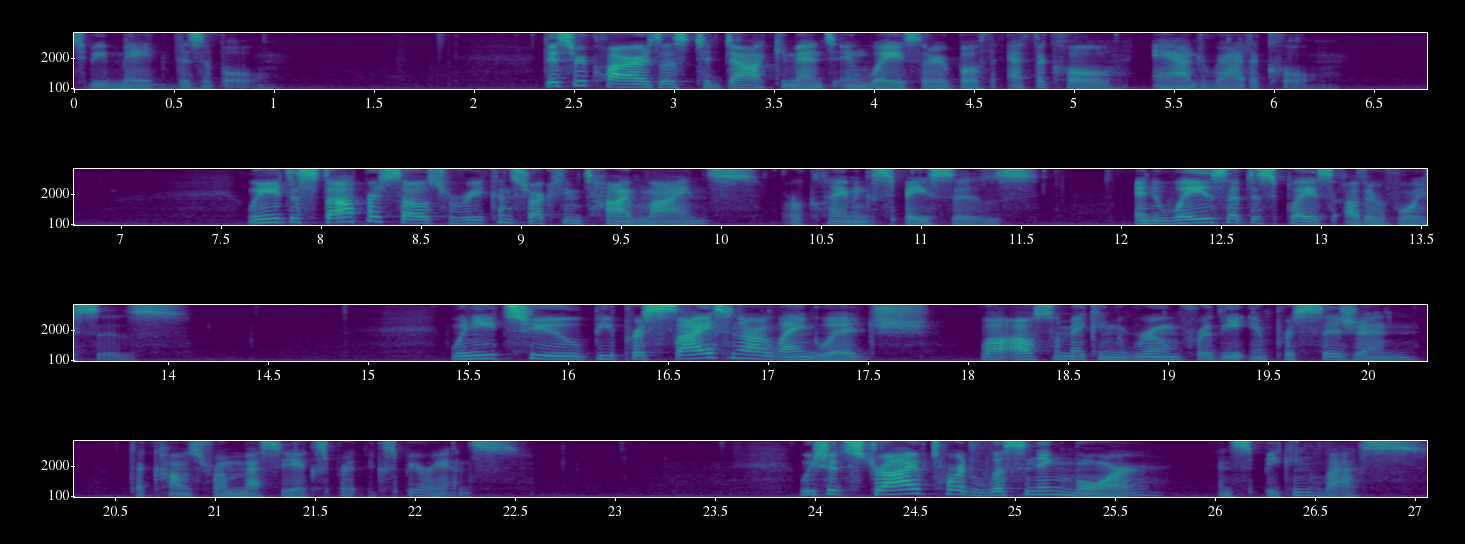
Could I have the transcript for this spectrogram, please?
to be made visible. This requires us to document in ways that are both ethical and radical. We need to stop ourselves from reconstructing timelines or claiming spaces in ways that displace other voices. We need to be precise in our language while also making room for the imprecision that comes from messy exp- experience. We should strive toward listening more and speaking less,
